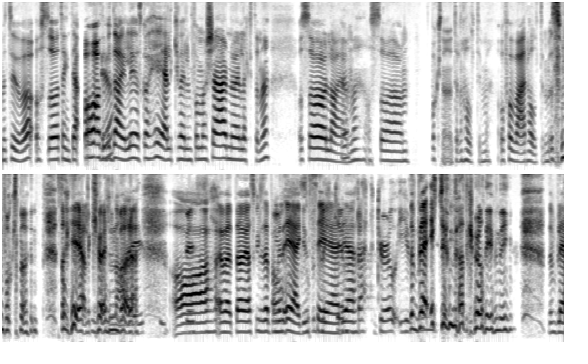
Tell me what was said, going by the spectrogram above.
med Tuva, og så tenkte jeg å, det blir Ja. deilig. Jeg skal ha hele kvelden for meg sjæl når jeg lekte henne. Og så la jeg Ja. henne, og så våkna hun etter en halvtime. Og for hver halvtime så våkna hun. Så hele kvelden bare Åh, jeg vet det. Jeg skulle se på min Åh, egen det serie. Det ble ikke en Bad Girl Evening. Det ble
